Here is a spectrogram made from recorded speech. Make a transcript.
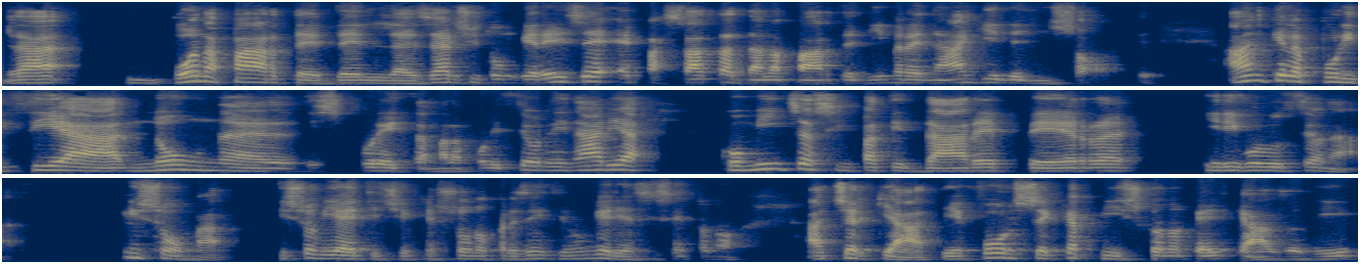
La buona parte dell'esercito ungherese è passata dalla parte di Imre Nagy e degli insorti. Anche la polizia non di sicurezza, ma la polizia ordinaria comincia a simpatizzare per i rivoluzionari. Insomma, i sovietici che sono presenti in Ungheria si sentono accerchiati e forse capiscono che è il caso di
